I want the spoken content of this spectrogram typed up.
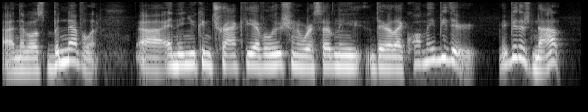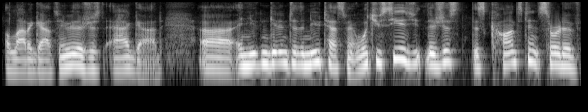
uh, and the most benevolent. Uh, and then you can track the evolution where suddenly they're like, well, maybe there, maybe there's not a lot of gods. Maybe there's just a God. Uh, and you can get into the New Testament. What you see is you, there's just this constant sort of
